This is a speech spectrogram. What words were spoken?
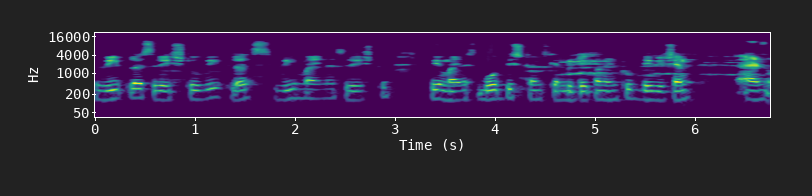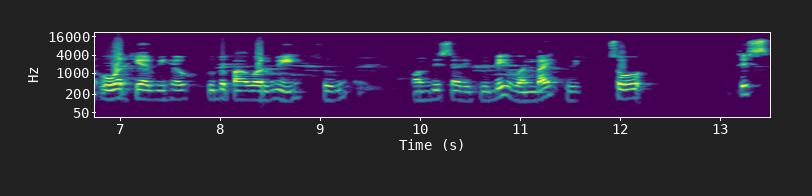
v plus raised to v plus v minus raised to v minus. Both these terms can be taken into division and over here we have to the power v. So on this side it will be 1 by v. So this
